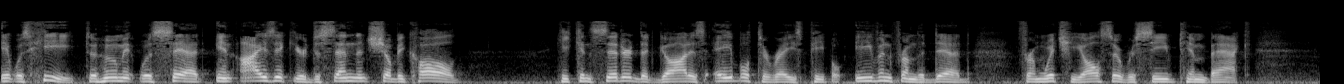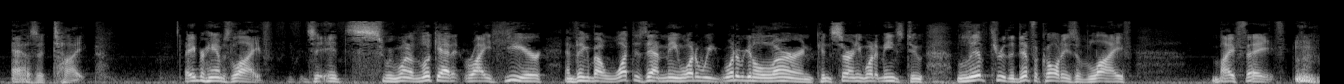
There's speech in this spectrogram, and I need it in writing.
it was he to whom it was said, In Isaac your descendants shall be called. He considered that God is able to raise people even from the dead, from which he also received him back as a type. Abraham's life. It's, it's, we want to look at it right here and think about what does that mean? What are we what are we going to learn concerning what it means to live through the difficulties of life by faith? well,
